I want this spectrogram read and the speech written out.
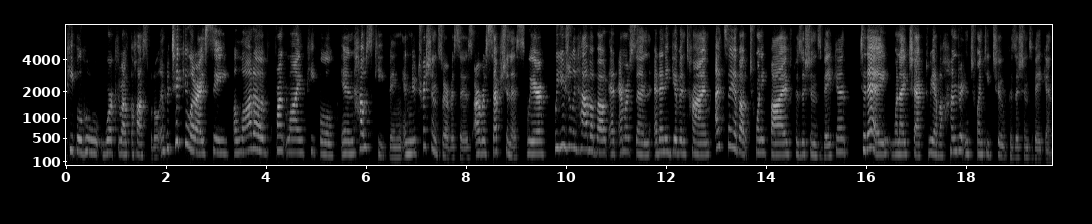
people who work throughout the hospital. In particular, I see a lot of frontline people in housekeeping and nutrition services, our receptionists, where we usually have about at Emerson at any given time, I'd say about 25 positions vacant. Today, when I checked, we have 122 positions vacant.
